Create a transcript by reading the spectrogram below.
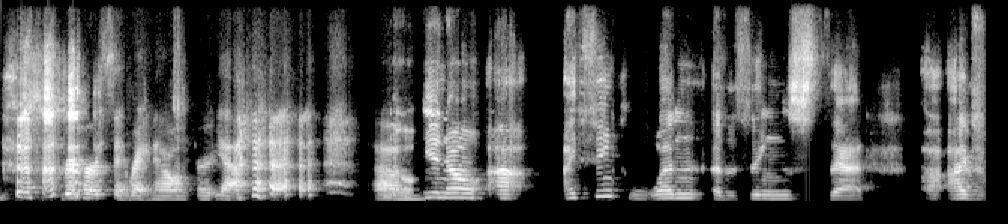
rehearse it right now. Or yeah. um, you know, uh, I think one of the things that uh, I've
